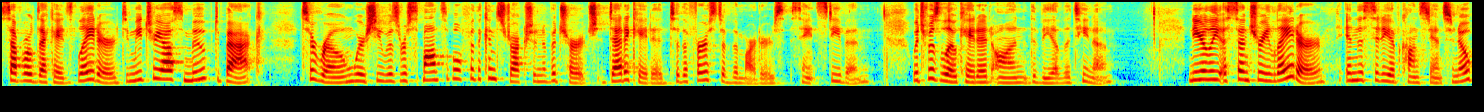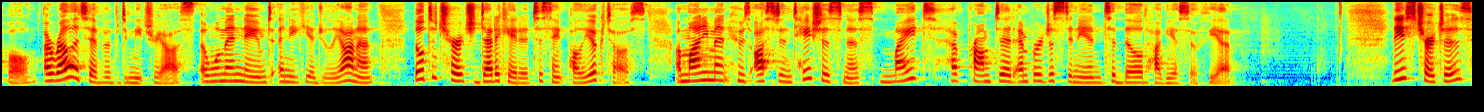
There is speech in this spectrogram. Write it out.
Several decades later, Demetrias moved back to Rome, where she was responsible for the construction of a church dedicated to the first of the martyrs, St. Stephen, which was located on the Via Latina. Nearly a century later, in the city of Constantinople, a relative of Demetrias, a woman named Anicia Juliana, built a church dedicated to St. Polyeuctos, a monument whose ostentatiousness might have prompted Emperor Justinian to build Hagia Sophia. These churches,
